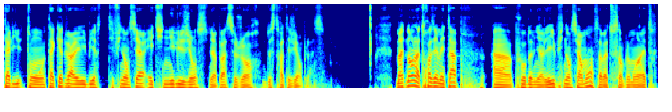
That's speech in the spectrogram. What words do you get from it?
Ta, quête vers la liberté financière est une illusion si tu n'as pas ce genre de stratégie en place. Maintenant, la troisième étape euh, pour devenir libre financièrement, ça va tout simplement être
